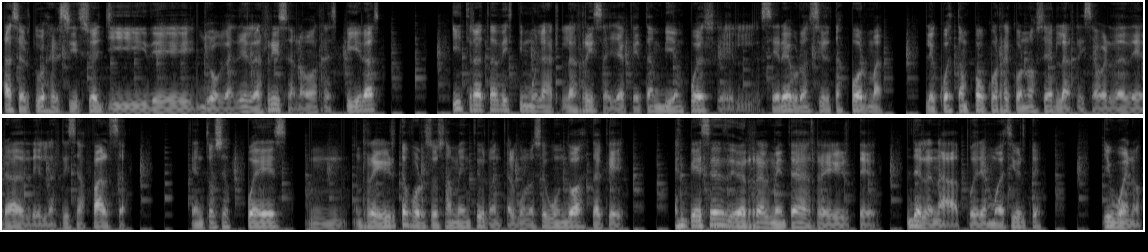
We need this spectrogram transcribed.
hacer tu ejercicio allí de yoga de la risa, ¿no? Respiras y trata de estimular la risa, ya que también pues el cerebro en cierta forma le cuesta un poco reconocer la risa verdadera de la risa falsa. Entonces puedes mm, reírte forzosamente durante algunos segundos hasta que empieces realmente a reírte de la nada, podríamos decirte. Y bueno,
